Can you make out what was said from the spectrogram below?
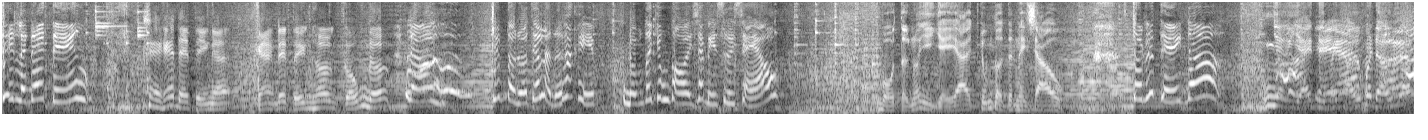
Tiền là đê tiện đê tiện hả? Càng đê tiện hơn cũng được. Nè Chúng tôi nổi tiếng là nữ hắc hiệp. Đụng tới chúng tôi sẽ bị xui xẻo. Bộ tự nói như vậy à, chúng tôi tin hay sao? Tôi nói thiệt đó. Như vậy thì phải thử mới được. Đó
